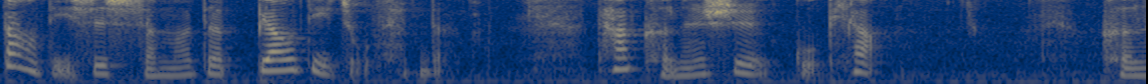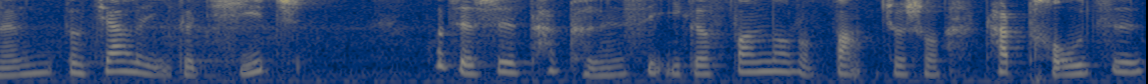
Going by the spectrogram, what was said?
到底是什么的标的组成的。它可能是股票，可能又加了一个期指，或者是它可能是一个 fund of fund，就说它投资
